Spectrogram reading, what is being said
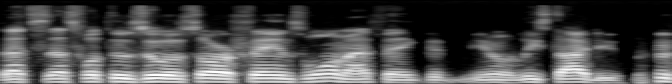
that's that's what those OSR fans want. I think that you know at least I do.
